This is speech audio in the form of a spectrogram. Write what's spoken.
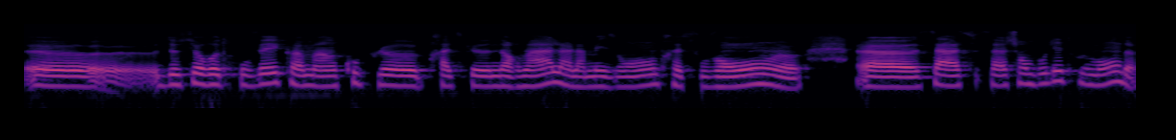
de se retrouver comme un couple, presque normal à la maison très souvent, ça ça a chamboulé tout le monde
